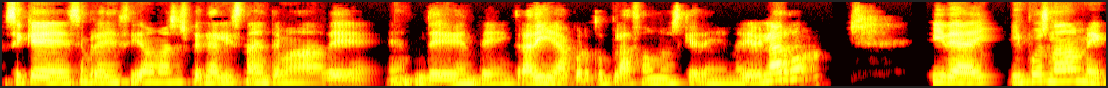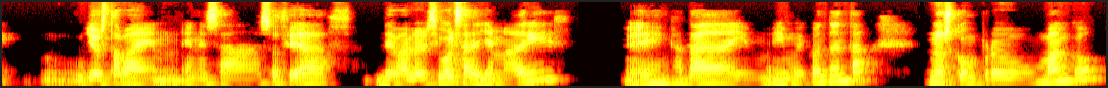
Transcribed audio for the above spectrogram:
Así que siempre he sido más especialista en tema de, de, intradía, corto plazo, más que de medio y largo. Y de ahí, pues nada, me, yo estaba en, esa sociedad de valores y bolsa de allá en Madrid, eh, encantada y, muy contenta nos compró un banco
